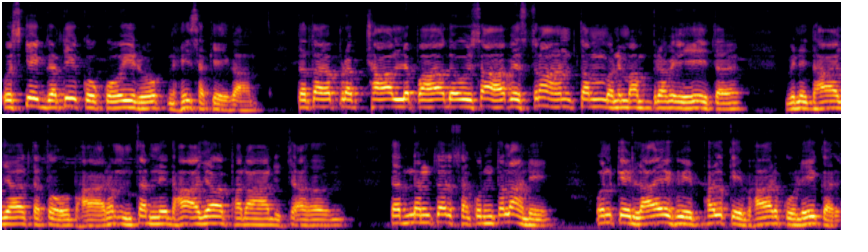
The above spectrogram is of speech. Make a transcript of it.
उसकी गति को कोई रोक नहीं सकेगा। ततः प्रक्षाल्य पाद उषा विश्रांतम वनिम्रवीत विनिधाय तथो भारम तनिधाय फलानि तदनंतर शकुंतला ने उनके लाए हुए फल के भार को लेकर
